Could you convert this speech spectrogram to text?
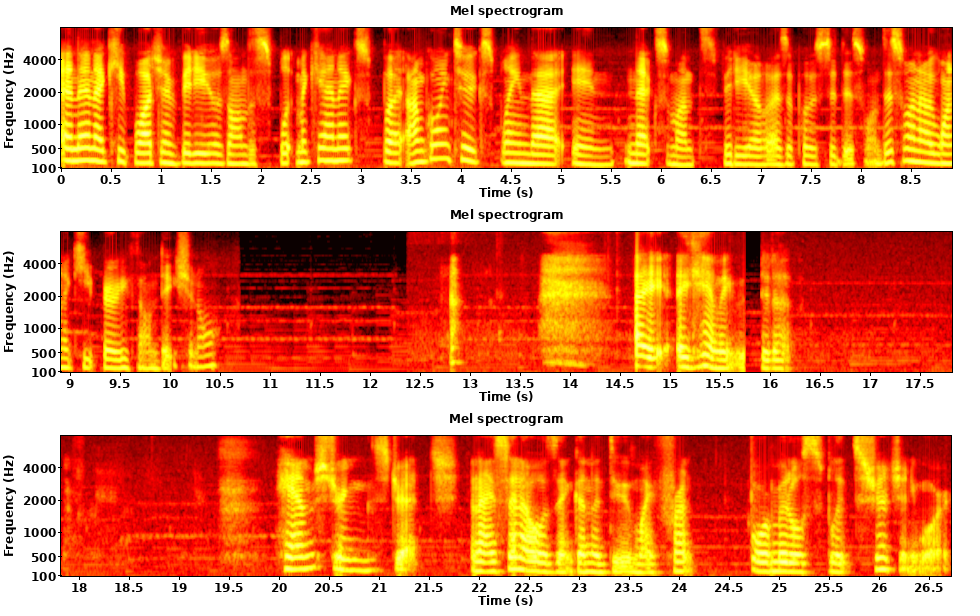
And then I keep watching videos on the split mechanics, but I'm going to explain that in next month's video as opposed to this one. This one I want to keep very foundational. I I can't make this shit up. Hamstring stretch. And I said I wasn't gonna do my front or middle split stretch anymore.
